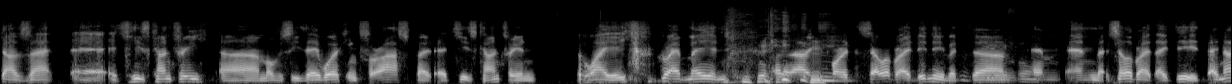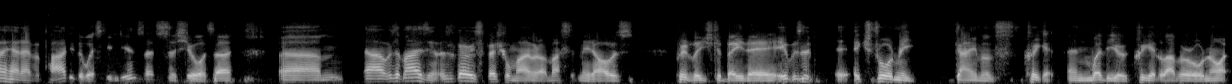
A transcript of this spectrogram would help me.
does that, uh, it's his country. Um, obviously, they're working for us, but it's his country. And the way he grabbed me and I don't know, he just wanted to celebrate, didn't he? But um, and, and celebrate they did. They know how to have a party, the West Indians, that's for sure. So um, no, it was amazing. It was a very special moment. I must admit, I was privileged to be there. It was an extraordinary game of cricket, and whether you're a cricket lover or not,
